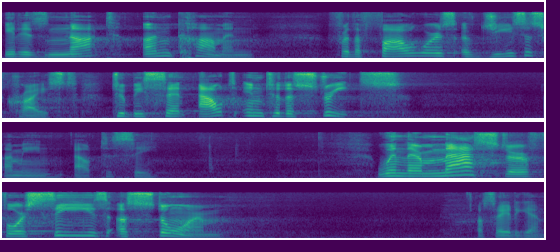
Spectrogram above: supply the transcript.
It is not uncommon for the followers of Jesus Christ to be sent out into the streets, I mean, out to sea, when their master foresees a storm. I'll say it again.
